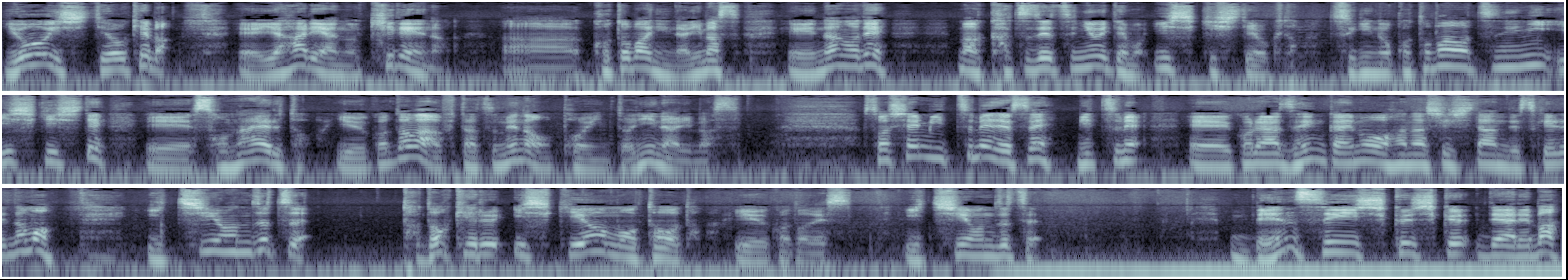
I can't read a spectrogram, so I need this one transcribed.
用意しておけば、えー、やはりあの、綺麗な、あ言葉になります。えー、なので、まあ、滑舌においても意識しておくと。次の言葉を常に意識して、えー、備えるということが二つ目のポイントになります。そして三つ目ですね。三つ目。えー、これは前回もお話ししたんですけれども、一音ずつ届ける意識を持とうということです。一音ずつ。弁声粛々であれば、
